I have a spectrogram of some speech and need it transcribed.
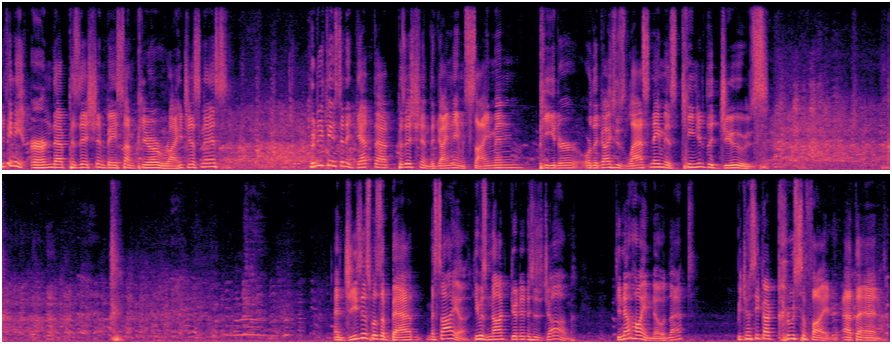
you think he earned that position based on pure righteousness? Who do you think is gonna get that position? The guy named Simon, Peter, or the guy whose last name is King of the Jews? And Jesus was a bad Messiah. He was not good at his job. Do you know how I know that? Because he got crucified at the end.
